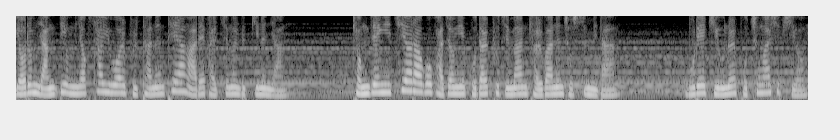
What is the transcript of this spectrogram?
여름 양띠 음력 4, 6월 불타는 태양 아래 갈증을 느끼는 양. 경쟁이 치열하고 과정이 고달프지만 결과는 좋습니다. 물의 기운을 보충하십시오.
